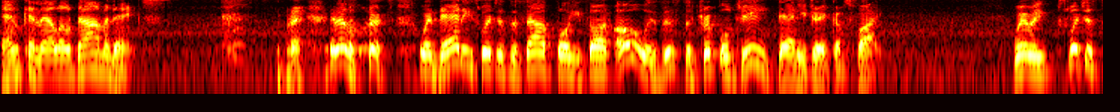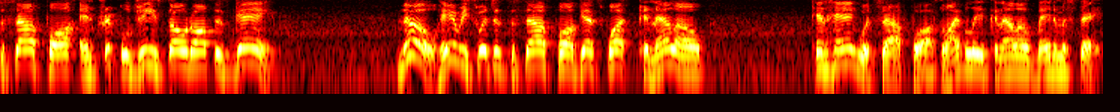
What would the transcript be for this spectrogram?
And Canelo dominates. In other words, when Danny switches to Southpaw, you thought, oh, is this the Triple G Danny Jacobs fight? Where he switches to Southpaw and Triple G's thrown off his game. No, here he switches to Southpaw. Guess what? Canelo can hang with Southpaws. Now, I believe Canelo made a mistake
